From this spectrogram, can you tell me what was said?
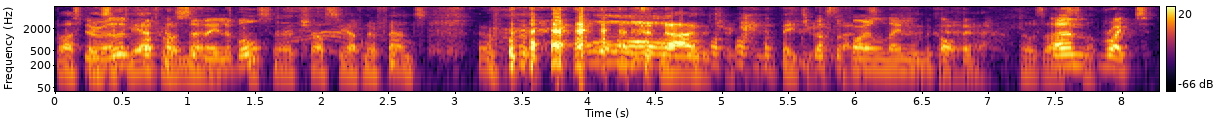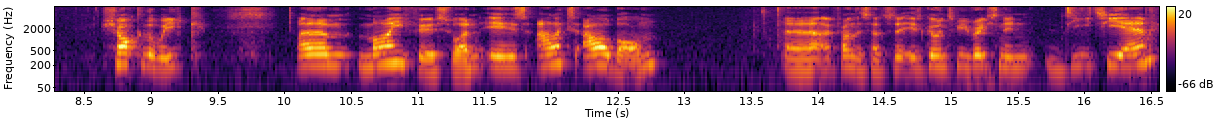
Well, that's There are basically other everyone podcasts then, available. uh, Chelsea have no fans. oh, no, joke. They do that's the have final nail in the coffin. Yeah, that was Arsenal. Um, right, shock of the week. Um, my first one is Alex Albon. Uh, I found this out today. Is going to be racing in DTM.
